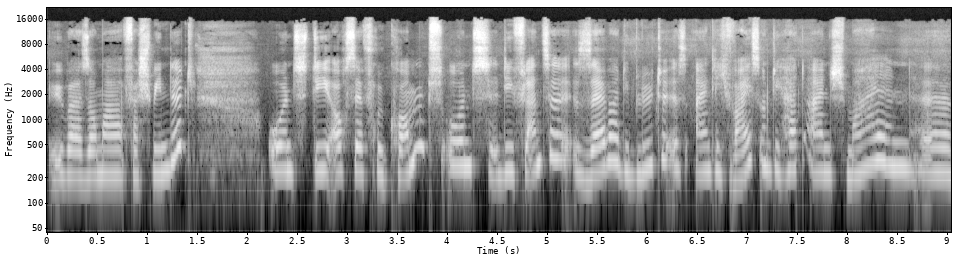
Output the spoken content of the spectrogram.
über Sommer verschwindet und die auch sehr früh kommt. Und die Pflanze selber, die Blüte ist eigentlich weiß und die hat einen schmalen äh,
